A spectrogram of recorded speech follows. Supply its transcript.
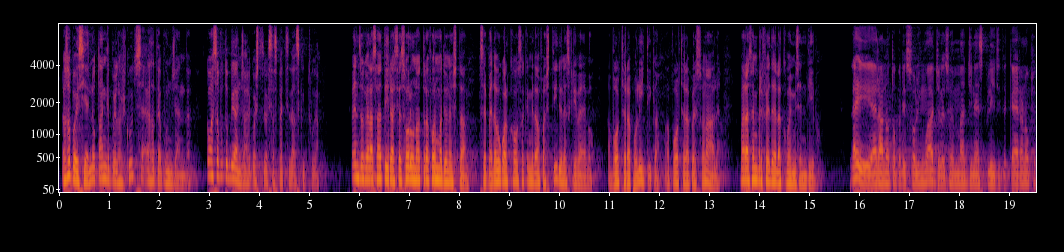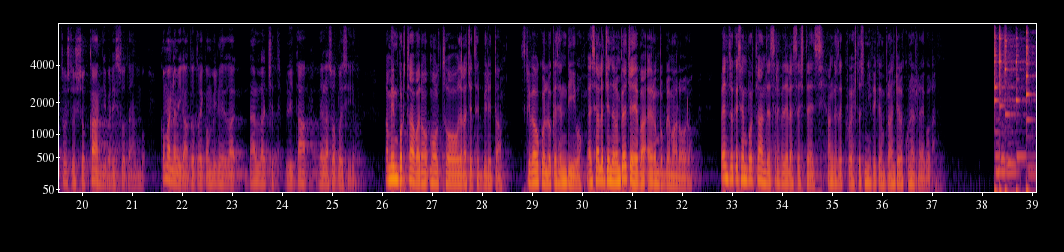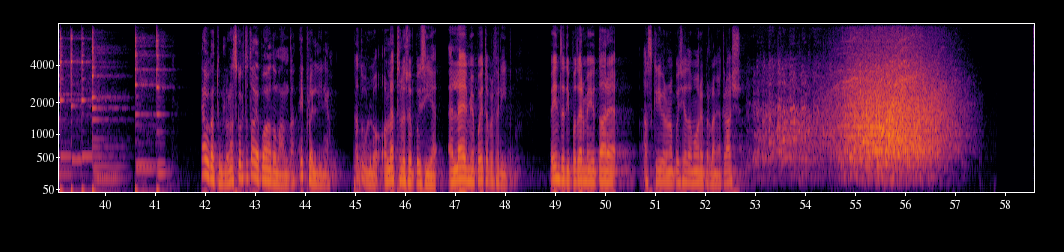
La sua poesia è nota anche per l'arguzia e la satira pungente. Come ha saputo bilanciare questi diversi aspetti della scrittura? Penso che la satira sia solo un'altra forma di onestà. Se vedevo qualcosa che mi dava fastidio ne scrivevo. A volte era politica, a volte era personale, ma era sempre fedele a come mi sentivo. Lei era noto per il suo linguaggio e le sue immagini esplicite, che erano piuttosto scioccanti per il suo tempo. Come ha navigato tra i confini da- dall'accettabilità della sua poesia? Non mi importava molto dell'accettabilità. Scrivevo quello che sentivo e se alla gente non piaceva era un problema loro. Penso che sia importante essere fedeli a se stessi, anche se questo significa infrangere alcune regole. Caro Catullo, un ascoltatore pone una domanda. Eccola in linea. Catullo, ho letto le sue poesie e lei è il mio poeta preferito. Pensa di potermi aiutare a scrivere una poesia d'amore per la mia crush?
